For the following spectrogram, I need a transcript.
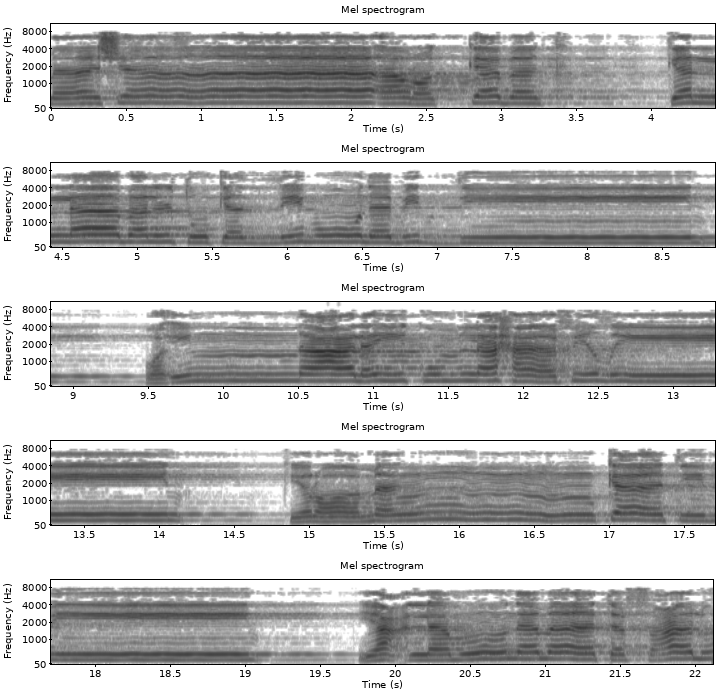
ما شاء ركبك كلا بل تكذبون بالدين وان عليكم لحافظين كراما كاتبين يعلمون ما تفعلون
